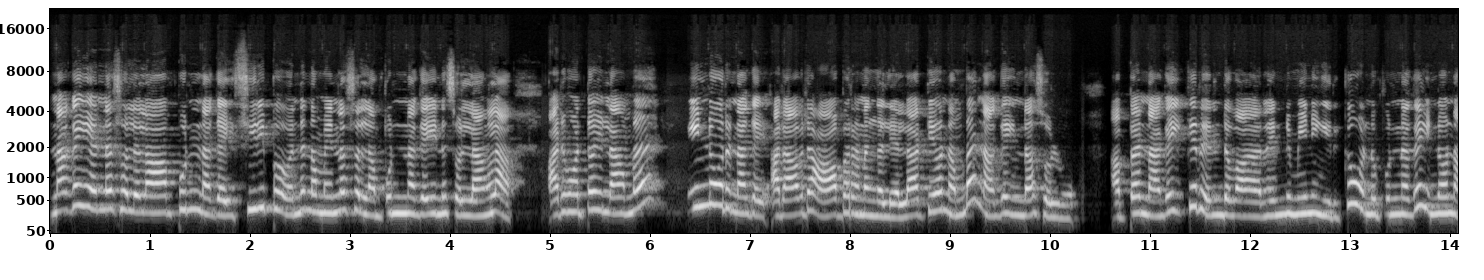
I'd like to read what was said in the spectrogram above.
நகை என்ன சொல்லலாம்? புன்னகை. சிரிப்பை வந்து நம்ம என்ன சொல்லலாம்? புன்னகைன்னு சொல்லலாங்களா அது மட்டும் இல்லாமல் இன்னொரு நகை. அதாவது ஆபரணங்கள் எல்லாத்தையும் நம்ம நகைன்னு தான் சொல்லுவோம். அப்போ நகைக்கு ரெண்டு வா ரெண்டு மீனிங் இருக்குது ஒன்று புன்னகை இன்னொன்று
